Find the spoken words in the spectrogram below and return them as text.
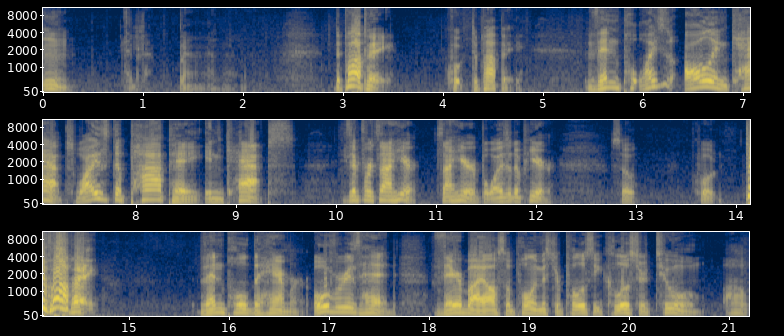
Mm. DePape! Quote, DePape. Then, po- why is it all in caps? Why is DePape in caps? Except for it's not here. It's not here, but why is it up here? So, quote, DePape! Then pulled the hammer over his head, thereby also pulling Mr. Pelosi closer to him. Oh,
